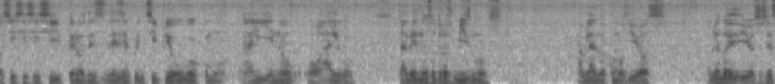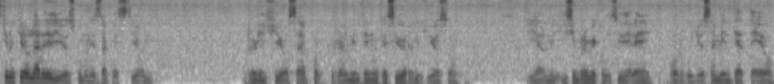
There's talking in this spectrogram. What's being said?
oh, sí, sí, sí, sí, pero desde, el principio hubo como alguien, ¿no? O algo. Tal vez nosotros mismos, hablando como Dios, hablando de Dios. O sea, es que no quiero hablar de Dios como en esta cuestión religiosa, porque realmente nunca he sido religioso. Y, y siempre me consideré orgullosamente ateo.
